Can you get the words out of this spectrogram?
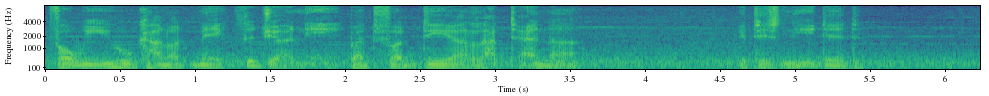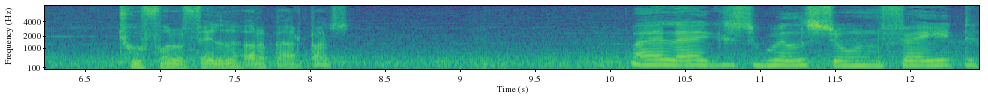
for we who cannot make the journey. But for dear Latenna, it is needed to fulfill her purpose. My legs will soon fade,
